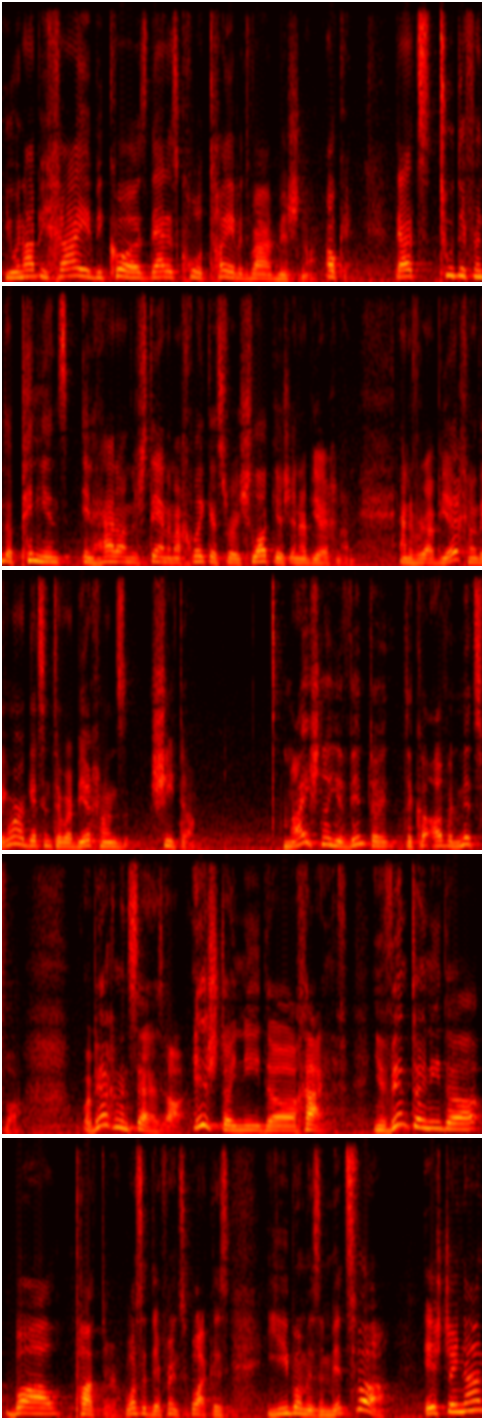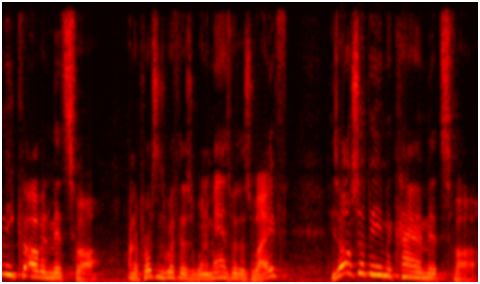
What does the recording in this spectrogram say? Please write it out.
you would not be chayiv because that is called tayyib advar mishnah. Okay. That's two different opinions in how to understand the machlekes Reish Lakish and Rabbi Yochanan. And if Rabbi Yochanan, the Gemara gets into Rabbi Yochanan's shita. Ma'ishna yevimta deka oven mitzvah. Rabbi Yochanan says, ah, ishtay nida chayiv. Yevimta nida baal pater. What's the difference? Why? Because yibam is a mitzvah. Ishtay nami ka oven mitzvah. When a person's with his, when a man's with his wife, he's also being Mekayim mitzvah.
